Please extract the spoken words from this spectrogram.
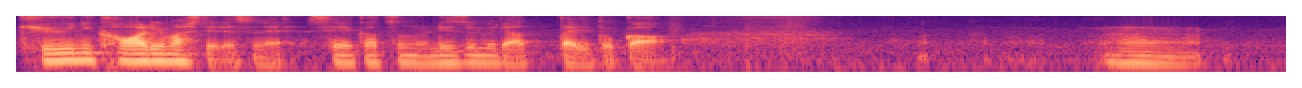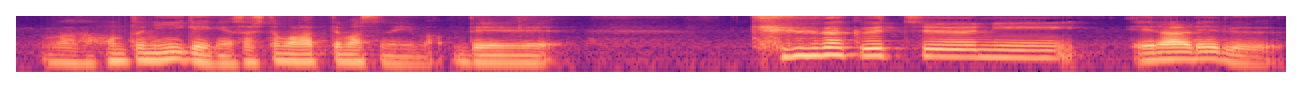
急に変わりましてですね。生活のリズムであったりとか。うん。まあ本当にいい経験させてもらってますね今。で休学中に得られる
